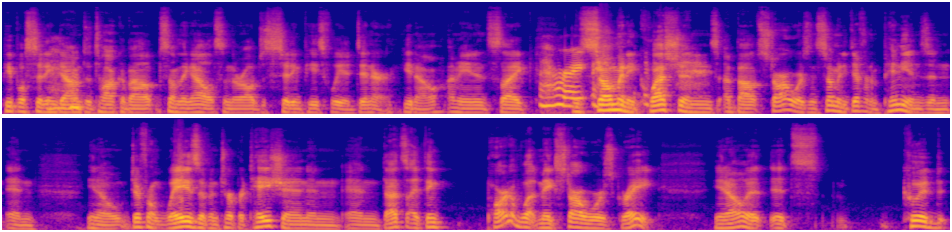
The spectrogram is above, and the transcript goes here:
people sitting down to talk about something else, and they're all just sitting peacefully at dinner. You know, I mean, it's like Right. so many questions about Star Wars and so many different opinions and and you know different ways of interpretation, and and that's I think part of what makes Star Wars great. You know, it it's could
